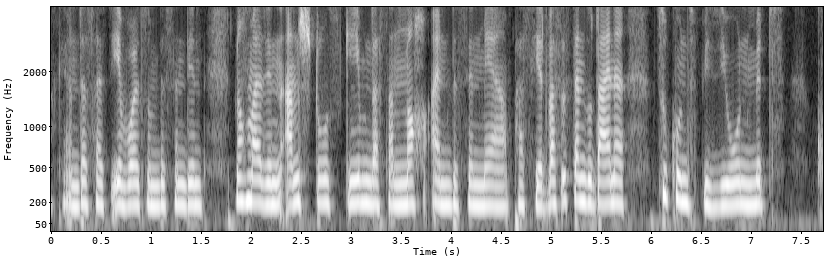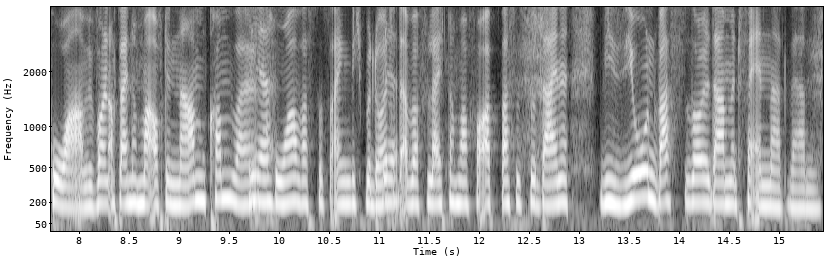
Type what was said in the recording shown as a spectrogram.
Okay, und das heißt, ihr wollt so ein bisschen den, nochmal den Anstoß geben, dass dann noch ein bisschen mehr passiert. Was ist denn so deine Zukunftsvision mit Coa. Wir wollen auch gleich nochmal auf den Namen kommen, weil ja. Coa, was das eigentlich bedeutet, ja. aber vielleicht nochmal vorab, was ist so deine Vision, was soll damit verändert werden?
